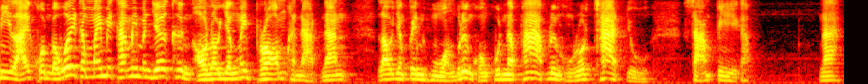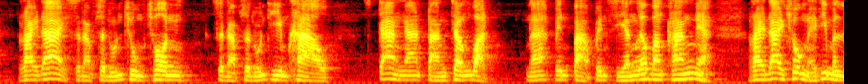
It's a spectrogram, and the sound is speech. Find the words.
มีหลายคนบอกเว้ยทำไมไม่ทำให้มันเยอะขึ้นเอาเรายังไม่พร้อมขนาดนั้น เรายังเป็นห่วงเรื่องของคุณภาพเรื่องของรสชาติอยู่ 3 ปีครับนะรายได้สนับสนุนชุมชน สนับสนุนทีมข่าว จ้างงานต่างจังหวัดนะเป็นปากเป็นเสียงแล้วบางครั้งเนี่ยรายได้ช่วงไหนที่มันเ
